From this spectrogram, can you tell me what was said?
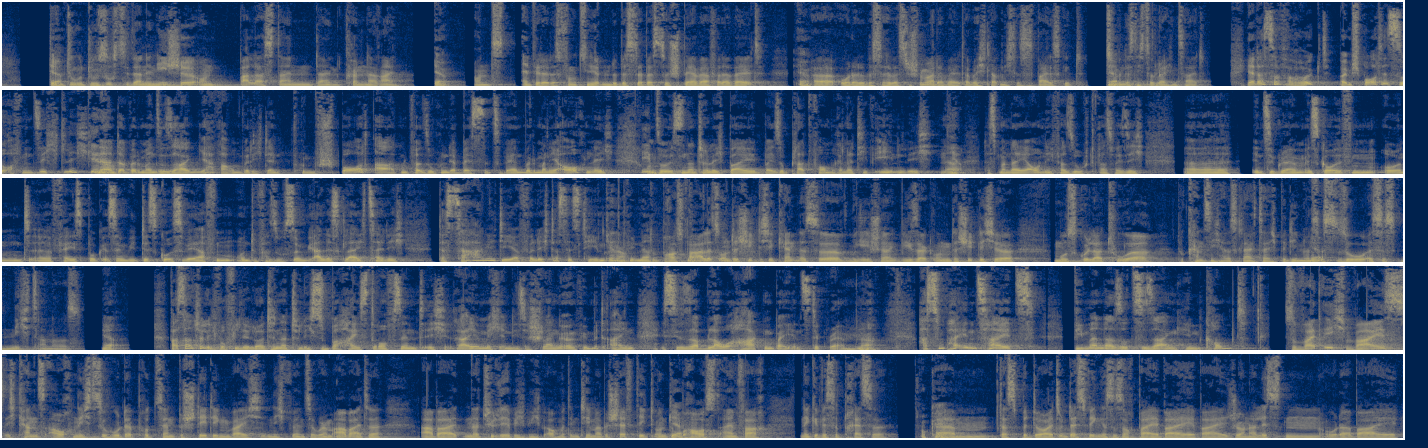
Ja. Du, du suchst dir deine Nische und ballerst dein, dein Können da rein. Ja. Und entweder das funktioniert und du bist der beste Speerwerfer der Welt ja. äh, oder du bist der beste Schwimmer der Welt, aber ich glaube nicht, dass es beides gibt. Zumindest ja. nicht zur gleichen Zeit. Ja, das ist so verrückt. Beim Sport ist es so offensichtlich. Ne? Genau. Ne? Da würde man so sagen, ja, warum würde ich denn fünf Sportarten versuchen, der Beste zu werden? Würde man ja auch nicht. Eben. Und so ist es natürlich bei, bei so Plattformen relativ ähnlich, ne? Ja. dass man da ja auch nicht versucht, was weiß ich, äh, Instagram ist Golfen und äh, Facebook ist irgendwie Diskus werfen und du versuchst irgendwie alles gleichzeitig. Das zerhagelt dir ja völlig das System genau. irgendwie. Ne? Du brauchst für alles unterschiedliche Kenntnisse, wie gesagt, unterschiedliche Muskulatur. Du kannst nicht alles gleichzeitig bedienen. Ja. es ist so, es ist nichts anderes. Ja. Was natürlich, wo viele Leute natürlich super heiß drauf sind, ich reihe mich in diese Schlange irgendwie mit ein, ist dieser blaue Haken bei Instagram. Mhm. Ne? Hast du ein paar Insights, wie man da sozusagen hinkommt? Soweit ich weiß, ich kann es auch nicht zu 100% bestätigen, weil ich nicht für Instagram arbeite, aber natürlich habe ich mich auch mit dem Thema beschäftigt und du ja. brauchst einfach eine gewisse Presse. Okay. Ähm, das bedeutet, und deswegen ist es auch bei, bei, bei Journalisten oder bei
